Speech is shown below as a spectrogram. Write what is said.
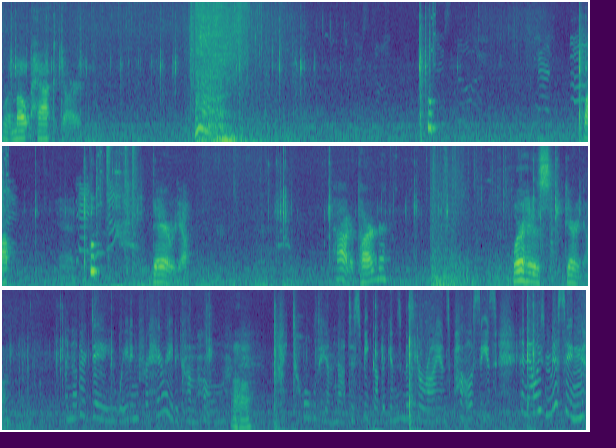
remote hack dart. Plop. And boop. There we go. Howdy, partner. Where has Gary gone? Another day waiting for Harry to come home. Uh huh. I told him not to speak up against Mr. Ryan's policies, and now he's missing.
